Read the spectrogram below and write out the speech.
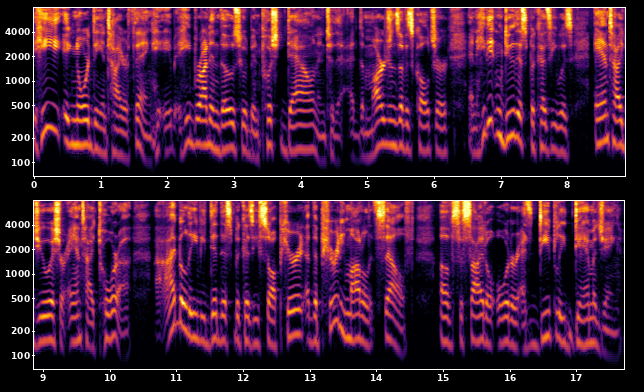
He ignored the entire thing. He, he brought in those who had been pushed down into the, the margins of his culture. And he didn't do this because he was anti Jewish or anti Torah. I believe he did this because he saw pure, the purity model itself of societal order as deeply damaging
